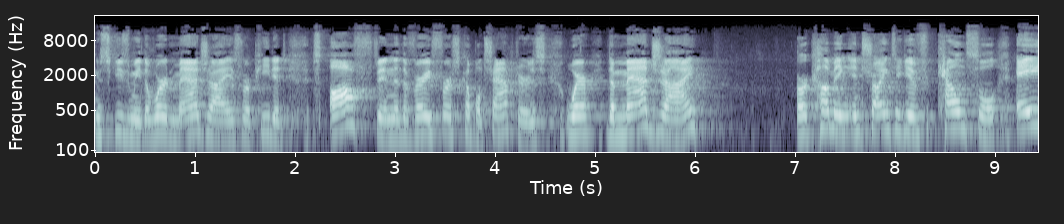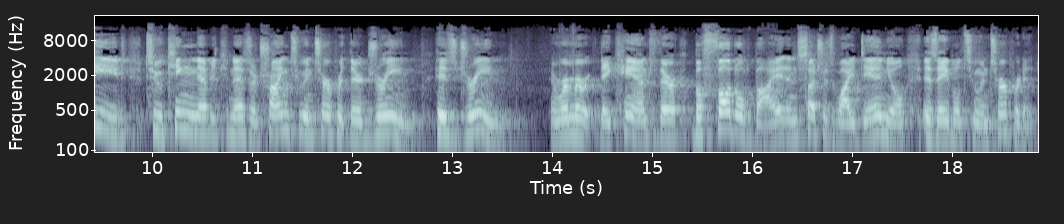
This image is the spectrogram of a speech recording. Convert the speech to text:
excuse me, the word magi is repeated often in the very first couple chapters, where the magi are coming and trying to give counsel, aid to King Nebuchadnezzar, trying to interpret their dream, his dream. And remember, they can't. They're befuddled by it, and such is why Daniel is able to interpret it.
